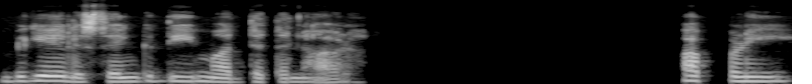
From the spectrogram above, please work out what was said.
ਬਘੇਲ ਸਿੰਘ ਦੀ ਮਦਦ ਨਾਲ ਆਪਣੀ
